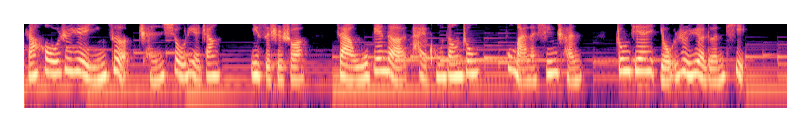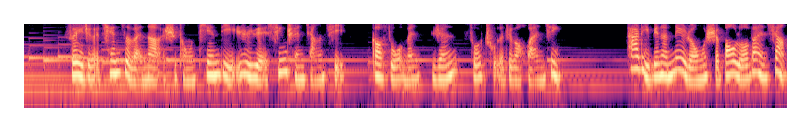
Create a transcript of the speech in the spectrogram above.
然后日月盈仄，辰宿列张。意思是说，在无边的太空当中布满了星辰，中间有日月轮替，所以这个千字文呢，是从天地、日月、星辰讲起，告诉我们人所处的这个环境。它里边的内容是包罗万象，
